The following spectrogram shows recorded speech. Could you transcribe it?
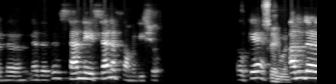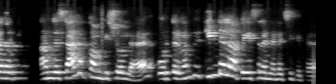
அந்த என்னது stand stand up comedy show okay அந்த அந்த ஸ்டாண்ட் அப் காமெடி ஷோல ஒருத்தர் வந்து கிண்டலா பேசுறேன்னு நினைச்சுக்கிட்டு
